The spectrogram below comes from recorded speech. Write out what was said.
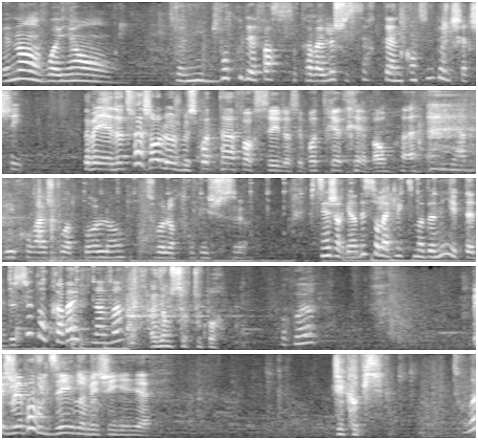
Mais non, voyons. Tu as mis beaucoup d'efforts sur ce travail-là, je suis certaine. Continue de le chercher. Non, mais de toute façon, là, je me suis pas tant forcé, là. C'est pas très, très bon. Regarde, décourage-toi pas, là. Tu vas le retrouver, je suis sûre. Puis tiens, j'ai regardé sur la clé que tu m'as donnée. Il est peut-être dessus ton travail, finalement. ah non, surtout pas. Pourquoi? Je voulais pas vous le dire, là, mais j'ai. euh, J'ai copié. Toi?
